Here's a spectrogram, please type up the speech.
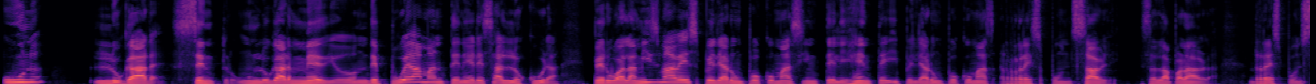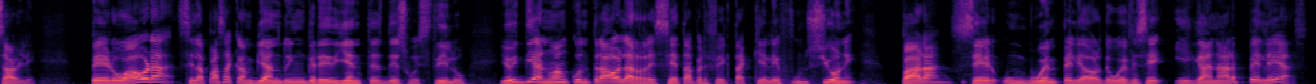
un lugar centro, un lugar medio donde pueda mantener esa locura, pero a la misma vez pelear un poco más inteligente y pelear un poco más responsable. Esa es la palabra, responsable. Pero ahora se la pasa cambiando ingredientes de su estilo y hoy día no ha encontrado la receta perfecta que le funcione para ser un buen peleador de UFC y ganar peleas.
